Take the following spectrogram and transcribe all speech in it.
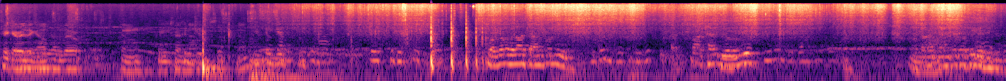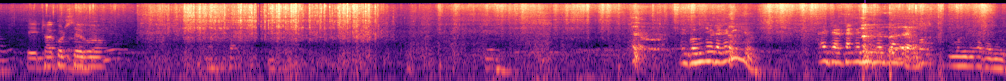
Take everything out of there সকালবেলা চান করবি এই ঠাকুর সেব টাকা দিল টাকা দিয়ে গোবিন্দ টাকা দিয়ে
